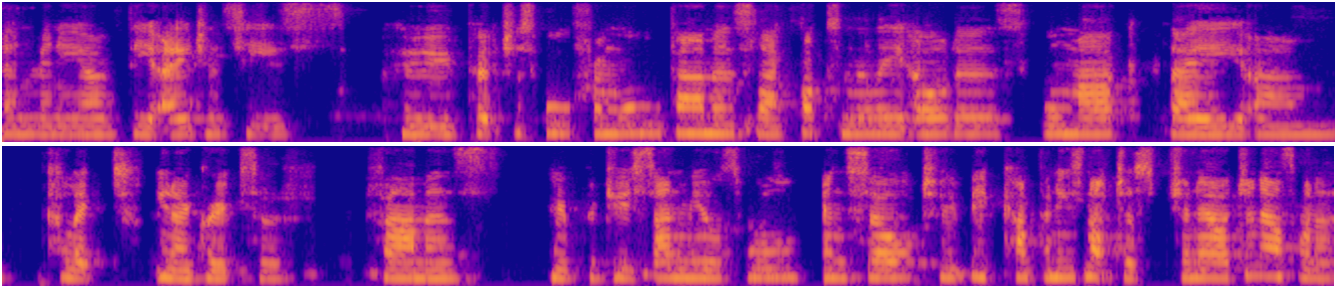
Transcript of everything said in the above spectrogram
and many of the agencies who purchase wool from wool farmers like Fox and Lillie, Elders, Woolmark, they um, collect, you know, groups of farmers who produce unmuled wool and sell to big companies, not just Janelle. Janelle's one of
